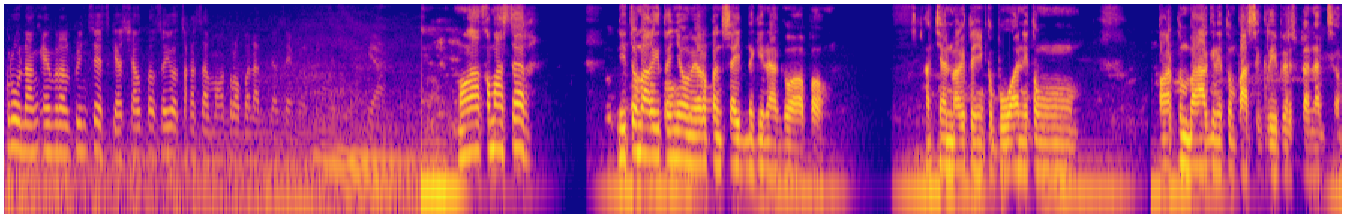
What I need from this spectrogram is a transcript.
crew ng Emerald Princess. Kaya shoutout sa'yo at saka sa mga tropa natin sa Emerald Princess. Yan. Mga kamaster, dito makita nyo meron pang side na ginagawa pa. At yan makita nyo yung kabuuan nitong pangatlong bahagi nitong Pasig River Esplanade. So,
